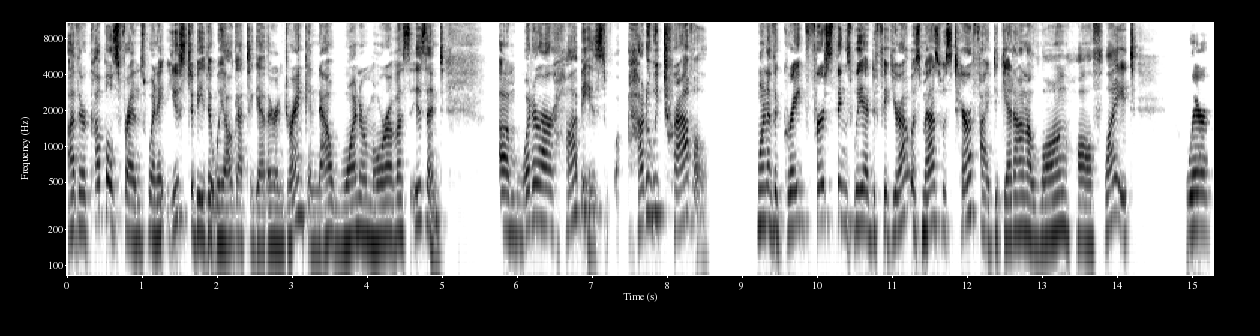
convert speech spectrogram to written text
other couples friends when it used to be that we all got together and drank and now one or more of us isn't um, what are our hobbies how do we travel one of the great first things we had to figure out was maz was terrified to get on a long haul flight where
